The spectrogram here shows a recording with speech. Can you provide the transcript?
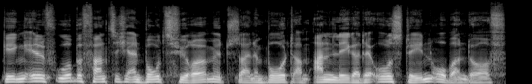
Gegen 11 Uhr befand sich ein Bootsführer mit seinem Boot am Anleger der Urste in Oberndorf.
